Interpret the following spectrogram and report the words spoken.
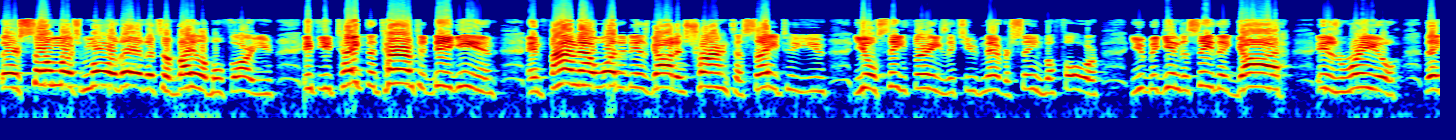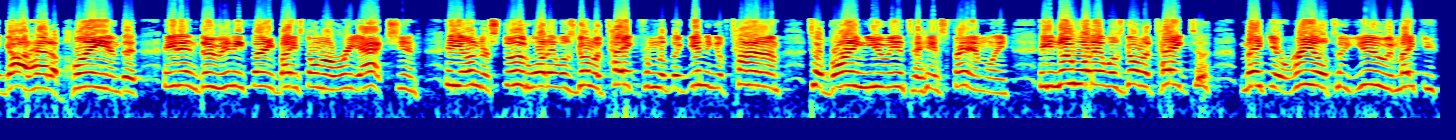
There's so much more there that's available for you. If you take the time to dig in and find out what it is God is trying to say to you, you'll see things that you've never seen before. You begin to see that God is real, that God had a plan, that He didn't do anything based on a reaction he understood what it was going to take from the beginning of time to bring you into His family. He knew what it was going to take to make it real to you and make you,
